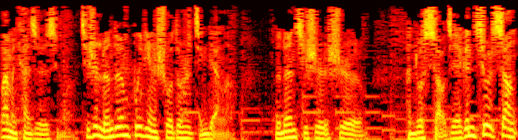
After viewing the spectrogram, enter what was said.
外面看就行了。其实伦敦不一定说都是景点了，伦敦其实是很多小街，跟就像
